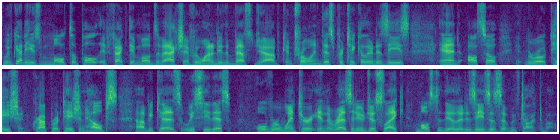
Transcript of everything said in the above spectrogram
we've got to use multiple effective modes of action if we want to do the best job controlling this particular disease. And also rotation. Crop rotation helps uh, because we see this over winter in the residue, just like most of the other diseases that we've talked about.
